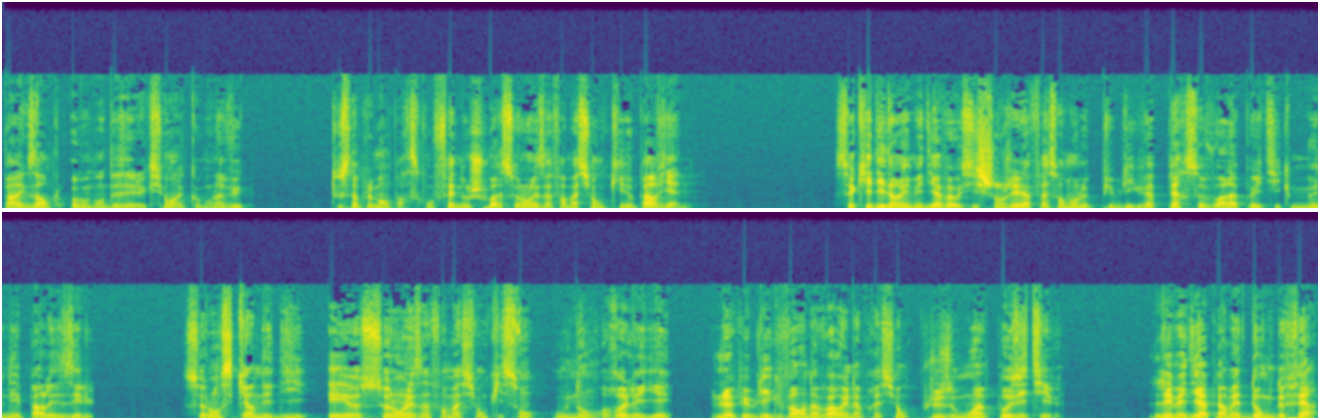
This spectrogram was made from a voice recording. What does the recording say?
par exemple au moment des élections, hein, comme on l'a vu, tout simplement parce qu'on fait nos choix selon les informations qui nous parviennent. Ce qui est dit dans les médias va aussi changer la façon dont le public va percevoir la politique menée par les élus. Selon ce qui en est dit, et euh, selon les informations qui sont ou non relayées, le public va en avoir une impression plus ou moins positive. Les médias permettent donc de faire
